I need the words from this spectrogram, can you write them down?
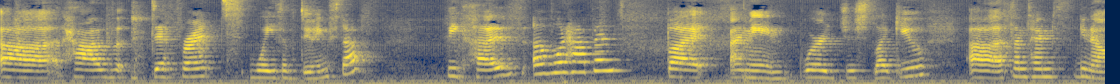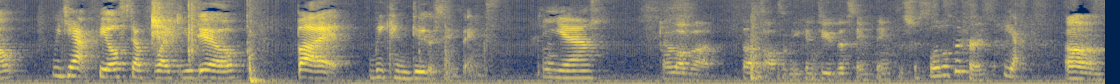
uh, have different ways of doing stuff because of what happens. But I mean, we're just like you. Uh, sometimes you know we can't feel stuff like you do, but we can do the same things. Yeah. I love that. That's awesome. You can do the same things. It's just a little different. Yeah. Um,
